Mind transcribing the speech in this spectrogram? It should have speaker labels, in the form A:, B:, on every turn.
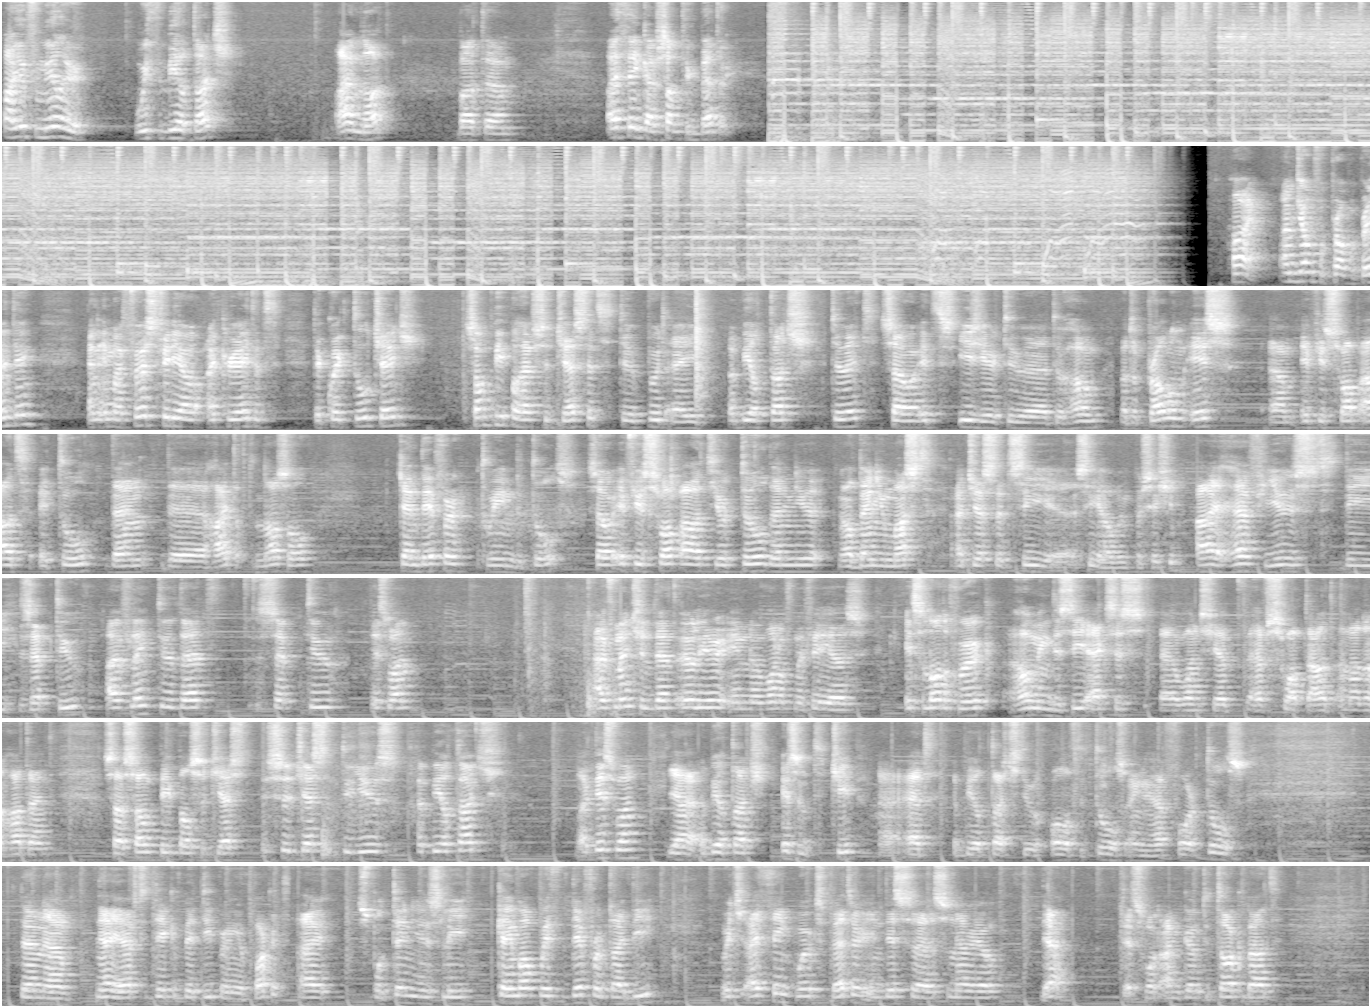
A: Are you familiar with BLTouch? I am not, but um, I think I have something better. Hi, I'm John from Proper Printing and in my first video I created the quick tool change. Some people have suggested to put a, a BLTouch to it so it's easier to, uh, to home. But the problem is um, if you swap out a tool then the height of the nozzle can differ between the tools. So if you swap out your tool then you well then you must adjust the C, uh, C homing position. I have used the ZEP2. I've linked to that ZEP2, this one. I've mentioned that earlier in uh, one of my videos. It's a lot of work homing the Z-axis uh, once you have, have, swapped out another hot end. So some people suggest suggested to use a BLTouch like this one. Yeah, a BLTouch isn't cheap. Uh, add a BLTouch to all of the tools and you have four tools. Then um, yeah, you have to dig a bit deeper in your pocket. I spontaneously came up with different ID, which I think works better in this uh, scenario. Yeah, that's what I'm going to talk about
